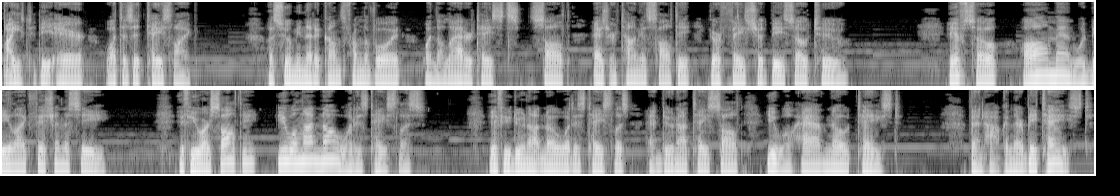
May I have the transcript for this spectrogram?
bite the air, what does it taste like? Assuming that it comes from the void, when the latter tastes salt, as your tongue is salty, your face should be so too. If so, all men would be like fish in the sea. If you are salty, you will not know what is tasteless. If you do not know what is tasteless and do not taste salt, you will have no taste. Then how can there be taste?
